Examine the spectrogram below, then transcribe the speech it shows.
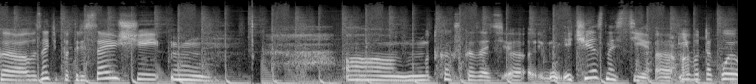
э, вы знаете, потрясающий... м, а, вот как сказать, э, честности э, и вот такой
